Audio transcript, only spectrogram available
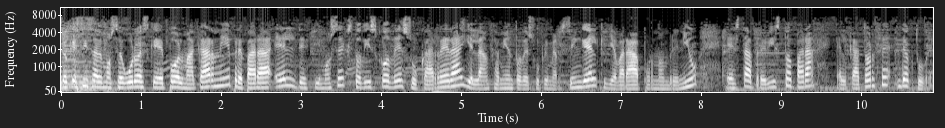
Lo que sí sabemos seguro es que Paul McCartney prepara el decimosexto disco de su carrera y el lanzamiento de su primer single, que llevará por nombre New, está previsto para el 14 de octubre.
